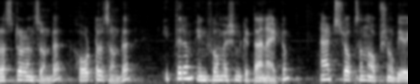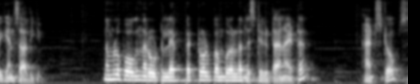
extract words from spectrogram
റെസ്റ്റോറന്റ്സ് ഉണ്ട് ഹോട്ടൽസ് ഉണ്ട് ഇത്തരം ഇൻഫർമേഷൻ കിട്ടാനായിട്ടും ആഡ് സ്റ്റോപ്സ് എന്ന ഓപ്ഷൻ ഉപയോഗിക്കാൻ സാധിക്കും. നമ്മൾ പോകുന്ന റൂട്ടിലെ പെട്രോൾ പമ്പുകളുടെ ലിസ്റ്റ് കിട്ടാനായിട്ട് add stops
